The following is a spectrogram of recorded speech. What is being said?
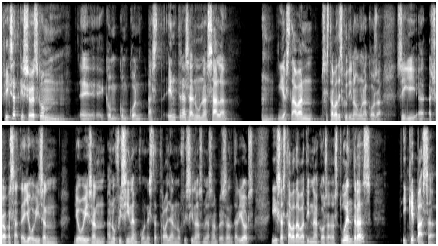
Fixa't que això és com, eh, com, com quan entres en una sala i estaven s'estava discutint alguna cosa. O sigui, això ha passat, eh? jo ho he vist, en, jo ho he vist en, en oficina, quan he estat treballant en oficina a les meves empreses anteriors, i s'estava debatint una cosa. Tu entres i què passa?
